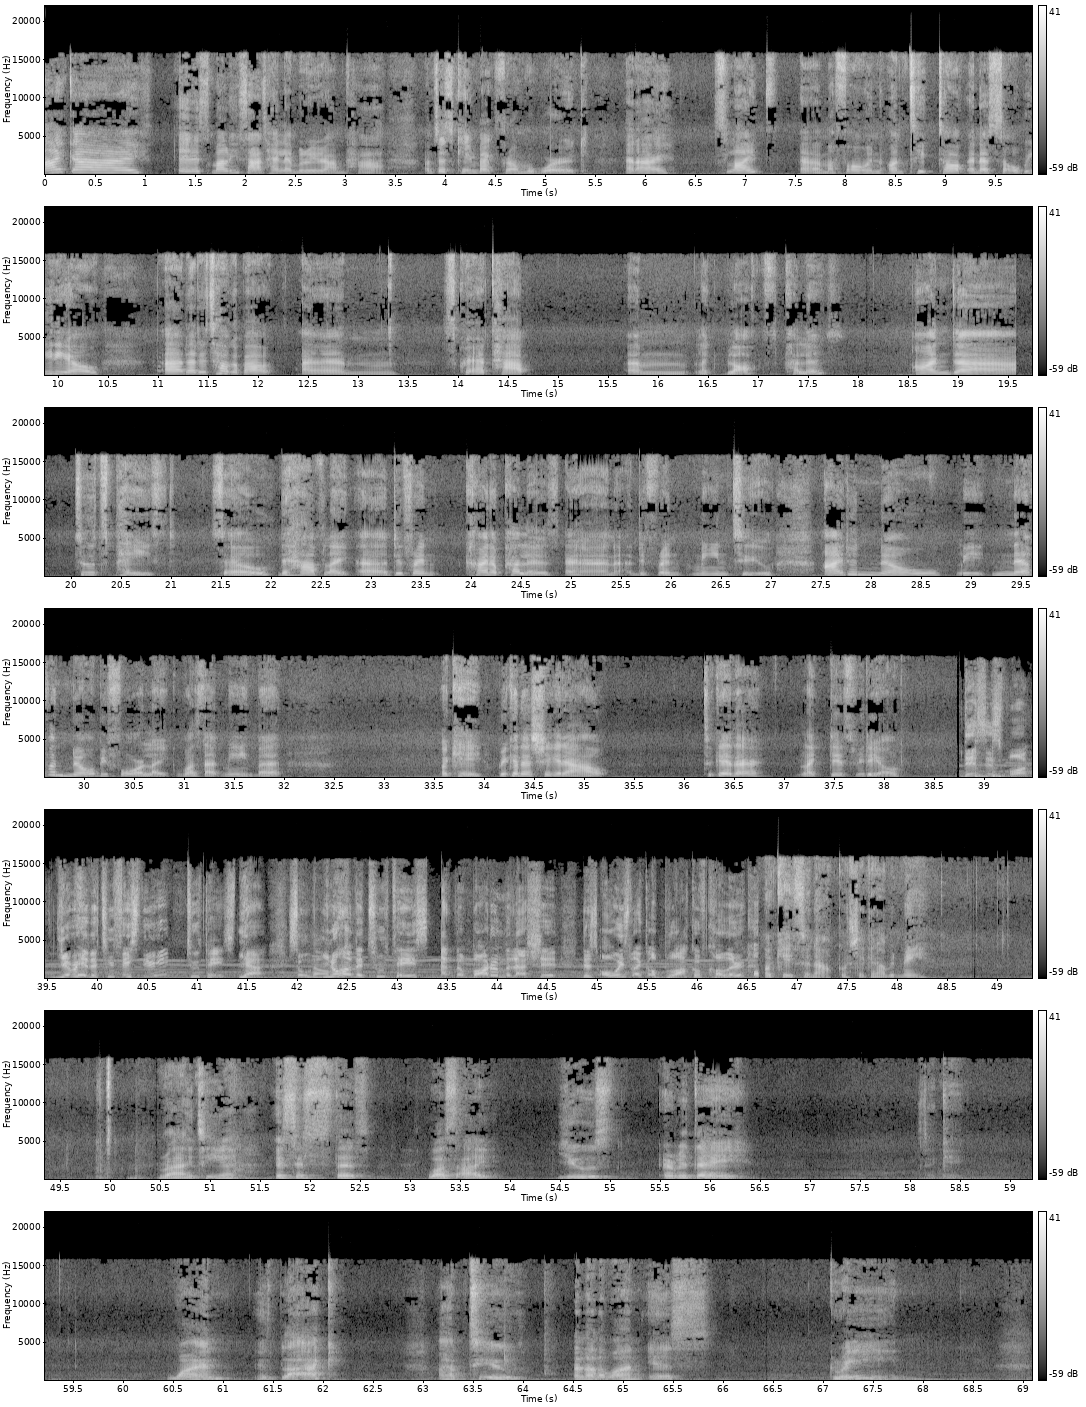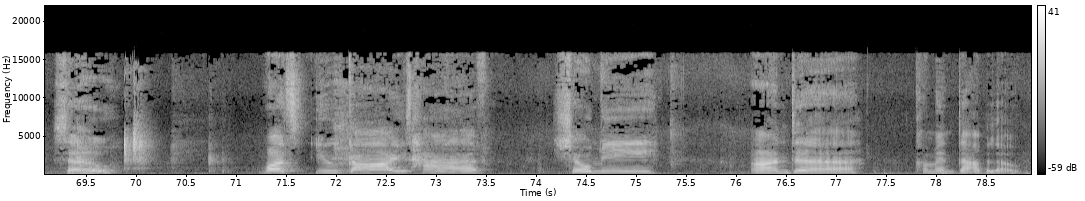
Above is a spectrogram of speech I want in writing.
Hi guys, it's Malisa Thailand Buriram Ka. I just came back from work and I slide uh, my phone on TikTok and I saw a video uh, that they talk about um, square tab, um, like blocks, colors on the toothpaste. So they have like uh, different kind of colors and different mean too. I don't know. We never know before like what that mean, but okay, we're gonna check it out together like this video. This is fucked. You ever hear the toothpaste theory? Toothpaste? Yeah. So No. you know how the toothpaste at the bottom of that shit, there's always like a block of color. Okay, so now go check it out with me. Right here, this is the what I use every day. Okay. One is black. I have two. Another one is green. So, what you guys have, show me on the comment down below.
